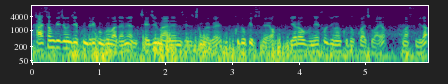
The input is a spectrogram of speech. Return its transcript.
가성비 좋은 제품들이 궁금하다면 제주 많은 제주 총각을 구독해 주세요. 여러분의 소중한 구독과 좋아요 고맙습니다.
